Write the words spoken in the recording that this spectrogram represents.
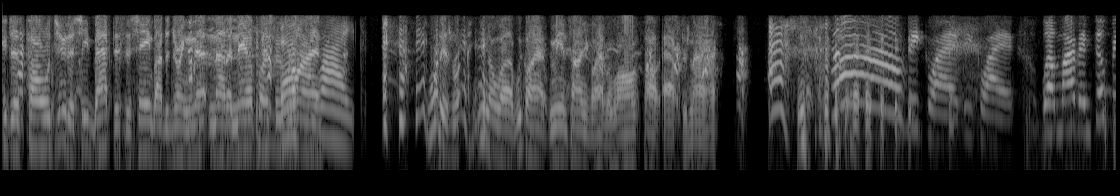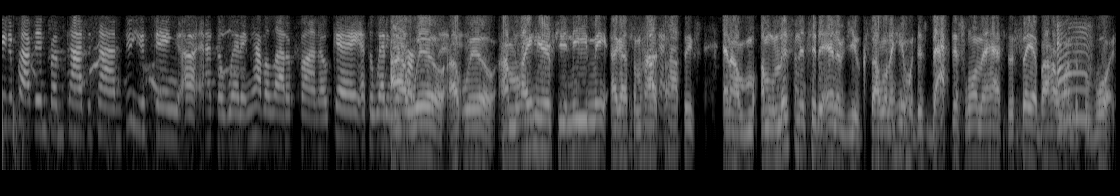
she just told you that she Baptist and she ain't about to drink not, not a nail person's That's wine. right. What is? You know what? We're gonna have me and Tanya gonna have a long talk after nine. oh, be quiet, be quiet. Well, Marvin, feel free to pop in from time to time. Do your thing uh, at the wedding. Have a lot of fun, okay? At the wedding. I will. I will. I'm right here if you need me. I got some hot Okay. topics, and I'm I'm listening to the interview because I want to hear what this Baptist woman has to say about her Ah. wonderful voice.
